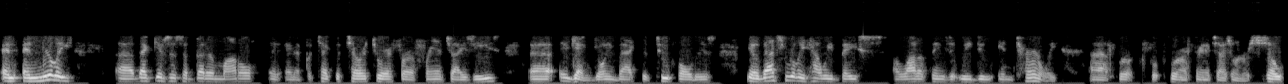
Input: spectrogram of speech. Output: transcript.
And, and really, uh, that gives us a better model and, and, a protected territory for our franchisees. Uh, again, going back to twofold is, you know, that's really how we base a lot of things that we do internally uh, for, for, for, our franchise owners. So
